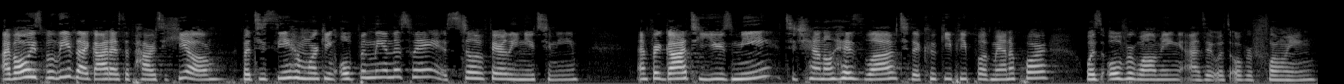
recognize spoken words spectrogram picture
I've always believed that God has the power to heal, but to see Him working openly in this way is still fairly new to me. And for God to use me to channel His love to the Kuki people of Manipur was overwhelming as it was overflowing.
